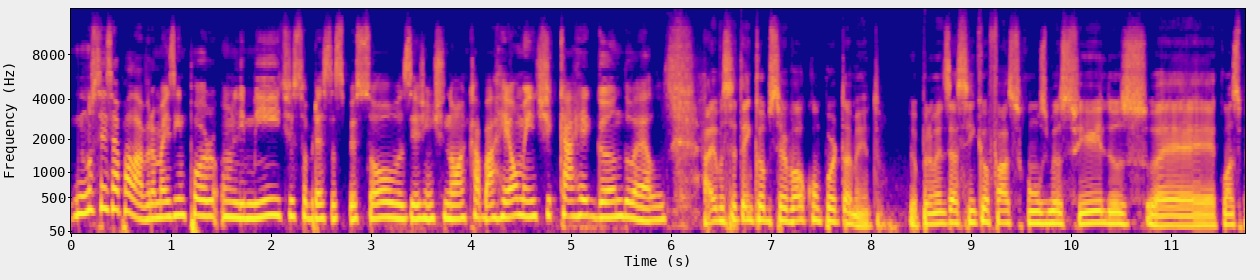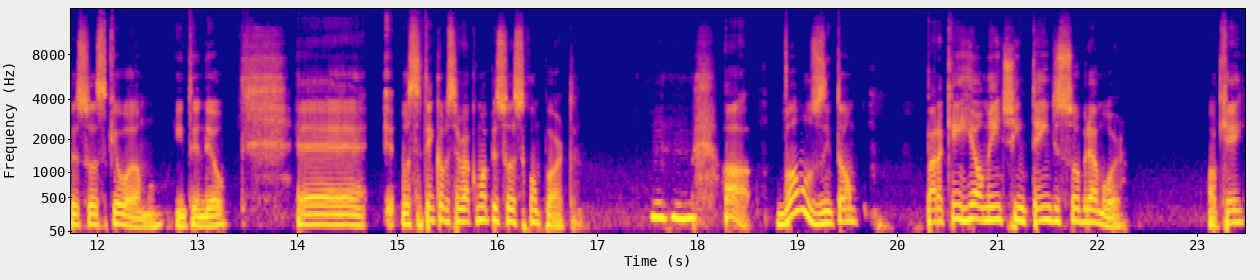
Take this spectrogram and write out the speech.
não sei se é a palavra, mas impor um limite sobre essas pessoas e a gente não acabar realmente carregando elas. Aí você tem que observar o comportamento. Eu, pelo menos é assim que eu faço com os meus filhos, é, com as pessoas que eu amo, entendeu? É, você tem que observar como a pessoa se comporta. Uhum. Ó, vamos então para quem realmente entende sobre amor, ok?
